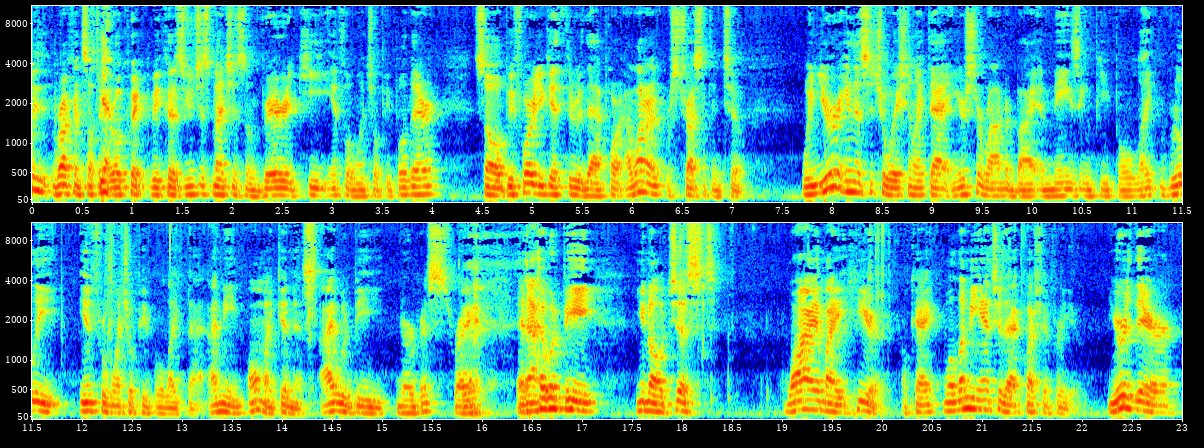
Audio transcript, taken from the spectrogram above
me reference something Yeah. real quick because you just mentioned some very key influential people there. So before you get through that part, I want to stress something too. when you're in a situation like that and you're surrounded by amazing people, like really influential people like that, I mean, oh my goodness, I would be nervous, right? Yeah. and I would be, you know, just why am I here? Okay. Well, let me answer that question for you. You're there.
